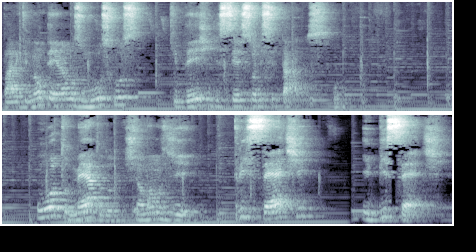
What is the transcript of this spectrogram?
para que não tenhamos músculos que deixem de ser solicitados. Um outro método chamamos de trisete e bisete.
